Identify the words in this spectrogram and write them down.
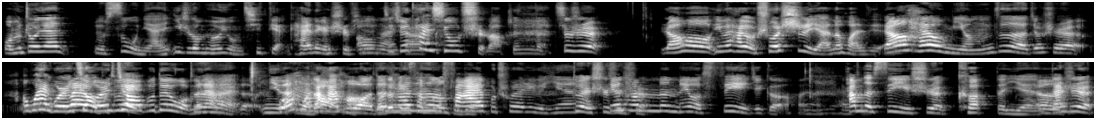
我们中间有四五年一直都没有勇气点开那个视频 Oh 就觉得太羞耻了。真的。就是，然后因为还有说誓言的环节，然后还有名字，就是啊外国人外国人叫不对我们俩的，你的我的还好好，我我的名他字他们发不出来这个音，对是因为他是是们没有 C 这个，好像是是他们的 c 是 k 的音，嗯但是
